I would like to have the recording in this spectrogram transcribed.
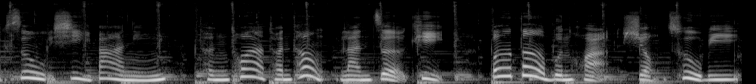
历史四百年，传统传统咱做起，宝岛文化上趣味，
